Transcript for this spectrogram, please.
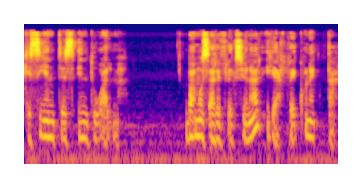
que sientes en tu alma. Vamos a reflexionar y a reconectar.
